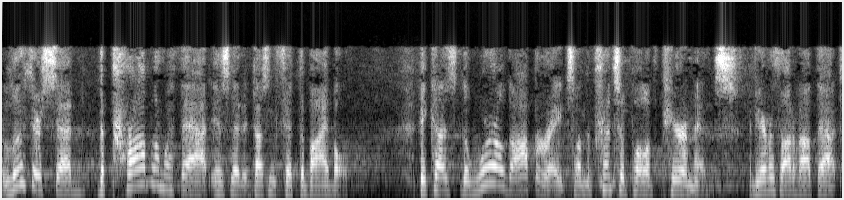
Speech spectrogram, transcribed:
Luther said the problem with that is that it doesn't fit the Bible. Because the world operates on the principle of pyramids. Have you ever thought about that?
